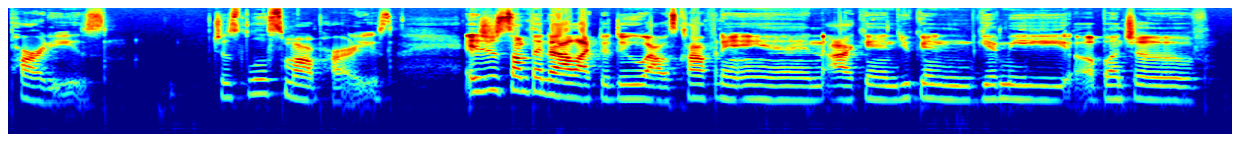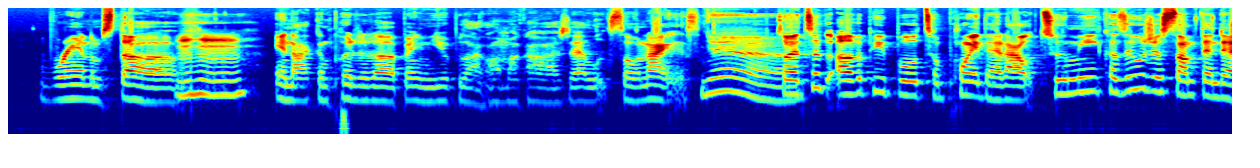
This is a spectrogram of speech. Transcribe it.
parties, just little small parties. It's just something that I like to do. I was confident in. I can you can give me a bunch of random stuff, Mm-hmm. and I can put it up, and you'll be like, oh my gosh, that looks so nice. Yeah. So it took other people to point that out to me because it was just something that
